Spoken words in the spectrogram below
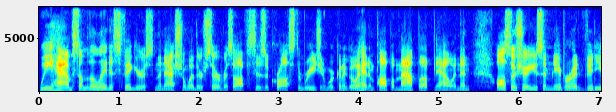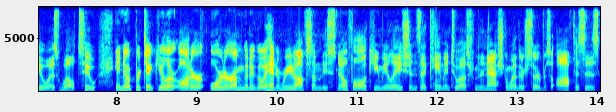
We have some of the latest figures from the National Weather Service offices across the region. We're going to go ahead and pop a map up now and then also show you some neighborhood video as well too. In no particular order, order I'm going to go ahead and read off some of these snowfall accumulations that came into us from the National Weather Service offices.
